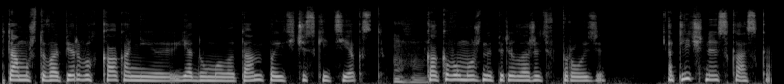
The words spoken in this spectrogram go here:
потому что, во-первых, как они, я думала, там поэтический текст, угу. как его можно переложить в прозе. Отличная сказка.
